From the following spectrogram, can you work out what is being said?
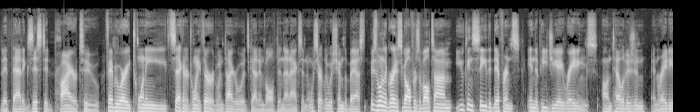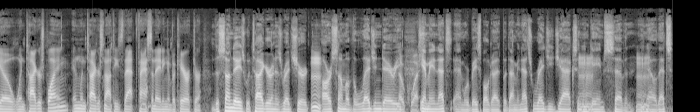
that that existed prior to February 22nd or 23rd when Tiger Woods got involved in that accident. And we certainly wish him the best. He's one of the greatest golfers of all time. You can see the difference in the PGA ratings on television and radio when Tiger's playing and when Tiger's not. He's that fascinating of a character. The Sundays with Tiger in his red shirt are some of the legendary. Mm. No question. Yeah, I mean that's and we're baseball guys, but I mean that's Reggie Jackson Mm-hmm. in Game 7 You know that's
